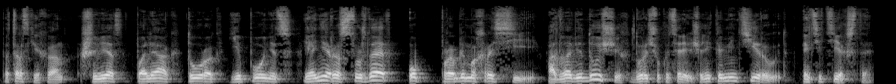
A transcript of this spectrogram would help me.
татарский хан, швед, поляк, турок, японец. И они рассуждают о проблемах России. А два ведущих, Дурачок и Царевич, они комментируют эти тексты.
